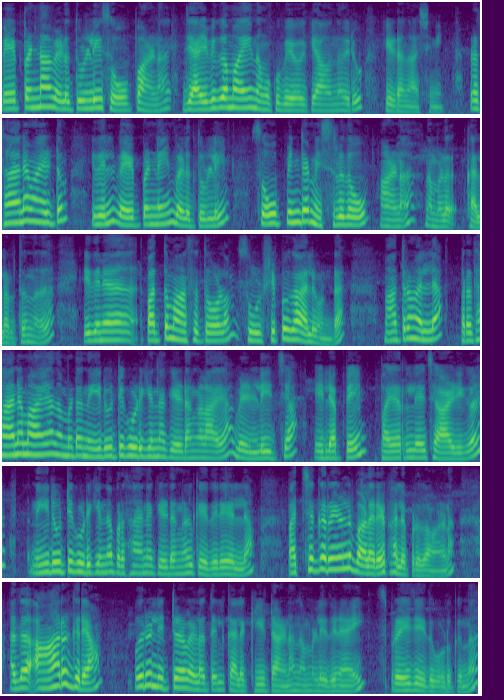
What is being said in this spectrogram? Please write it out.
വേപ്പെണ്ണ വെളുത്തുള്ളി സോപ്പാണ് ജൈവികമായി നമുക്ക് ഉപയോഗിക്കാവുന്ന ഒരു കീടനാശിനി. പ്രധാനമായിട്ടും ഇതിൽ വേപ്പെണ്ണയും വെളുത്തുള്ളിയും സോപ്പിന്റെ മിശ്രിതവും ആണ് നമ്മൾ കലർത്തുന്നത്. ഇതിന് പത്ത് മാസത്തോളം സൂക്ഷിപ്പ് കാലമുണ്ട്. മാത്രമല്ല പ്രധാനമായ നമ്മുടെ നീരൂറ്റി കുടിക്കുന്ന കീടങ്ങളായ വെള്ളീച്ച ഇലപ്പേൻ പയറിലെ ചാഴികൾ നീരൂറ്റി കുടിക്കുന്ന പ്രധാന കീടങ്ങൾക്കെതിരെയെല്ലാം പച്ചക്കറികൾ വളരെ ഫലപ്രദമാണ്. അത് ആറ് ഗ്രാം ഒരു ലിറ്റർ വെള്ളത്തിൽ കലക്കിയിട്ടാണ് നമ്മൾ ഇതിനായി സ്പ്രേ ചെയ്ത് കൊടുക്കുന്നത്.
